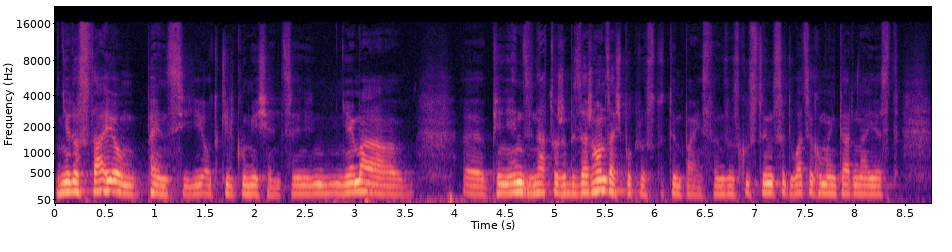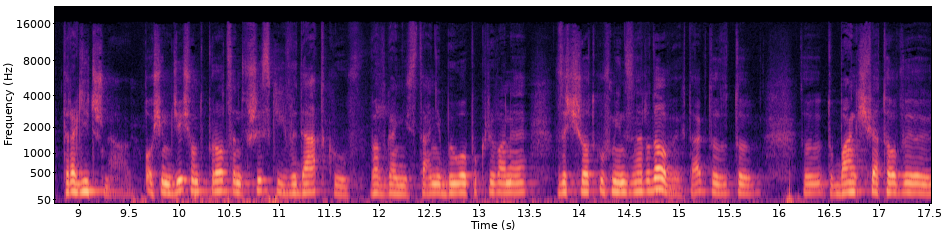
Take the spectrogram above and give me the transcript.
nie dostają pensji od kilku miesięcy, nie ma e, pieniędzy na to, żeby zarządzać po prostu tym państwem. W związku z tym sytuacja humanitarna jest tragiczna. 80% wszystkich wydatków w Afganistanie było pokrywane ze środków międzynarodowych. Tak? To, to, to, to Bank Światowy,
